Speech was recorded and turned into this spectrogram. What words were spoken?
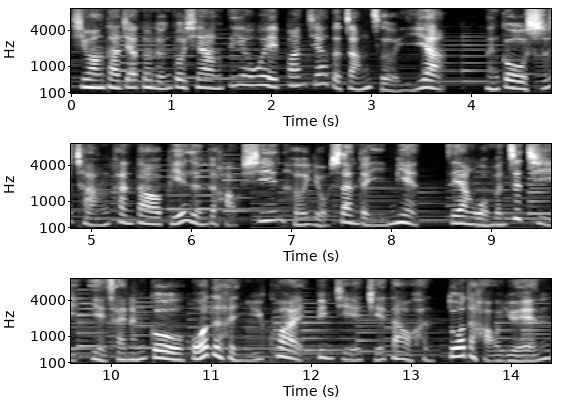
希望大家都能够像第二位搬家的长者一样，能够时常看到别人的好心和友善的一面，这样我们自己也才能够活得很愉快，并且结到很多的好缘。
